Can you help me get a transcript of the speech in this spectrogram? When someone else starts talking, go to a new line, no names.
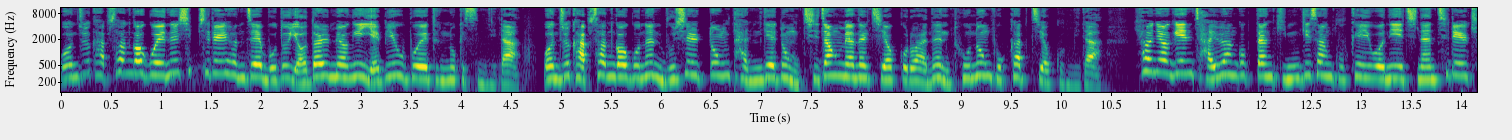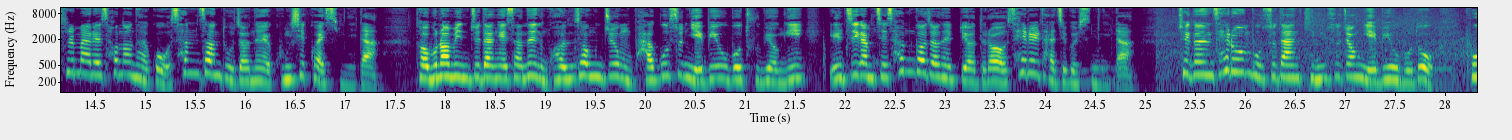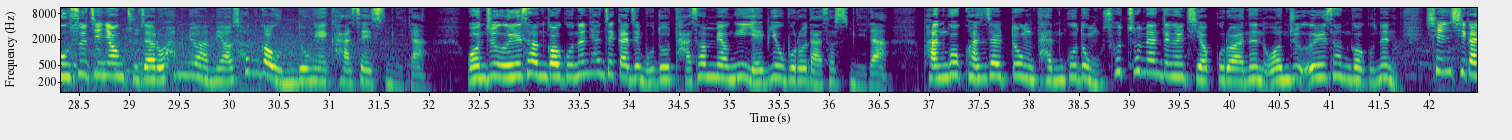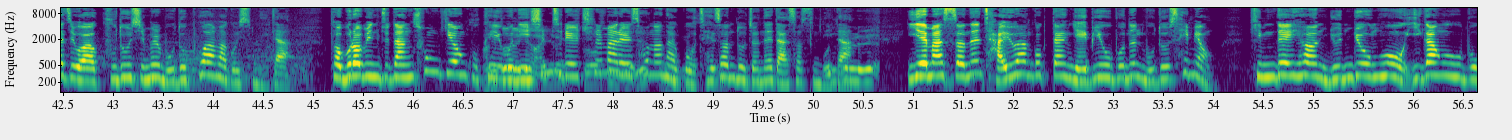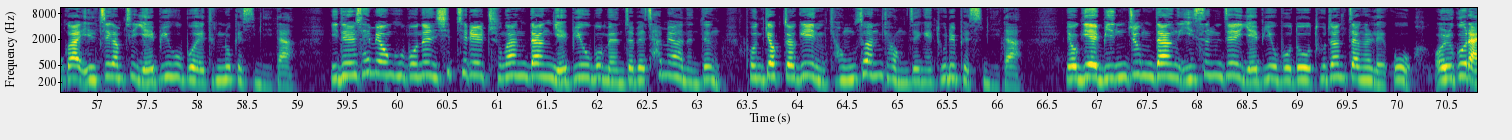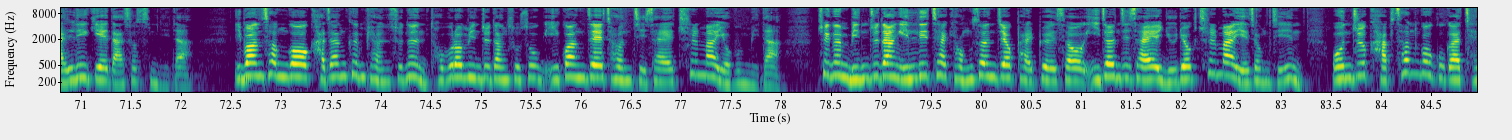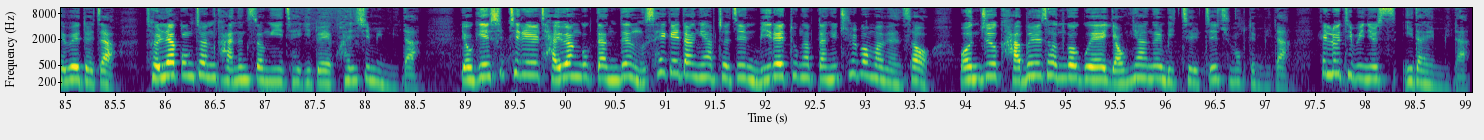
원주 갑선거구에는 17일 현재 모두 8명이 예비후보에 등록했습니다. 원주 갑선거구는 무실동, 단계동, 지정면을 지역구로 하는 도농 복합지역구입니다. 현역인 자유한국당 김기선 국회의원이 지난 7일 출마를 선언하고 3선 도전을 공식화했습니다. 더불어민주당에서는 권성중, 박우순 예비후보 2명이 일찌감치 선거전에 뛰어들어 새를 다지고 있습니다. 최근 새로운 보수당 김수정 예비후보도 보수 진영 주자로 합류 하며 선거 운동에 가세했습니다. 원주 을선거구는 현재까지 모두 5명이 예비후보로 나섰습니다. 반곡 관설동, 단구동, 소초면 등을 지역구로 하는 원주 을선거구는 신시가지와 구도심을 모두 포함하고 있습니다. 더불어민주당 송기영 국회의원이 17일 출마를 선언하고 재선 도전에 나섰습니다. 이에 맞서는 자유한국당 예비후보는 모두 3명, 김대현, 윤용호, 이강우 후보가 일찌감치 예비 후보에 등록했습니다. 이들 3명 후보는 17일 중앙당 예비후보 면접에 참여하는 등 본격적인 경선 경쟁에 돌입했습니다. 여기에 민중당 이승재 예비후보도 도전장을 내고 얼굴 알리기에 나섰습니다. 이번 선거 가장 큰 변수는 더불어민주당 소속 이광재 전 지사의 출마 여부입니다. 최근 민주당 1, 2차 경선 지역 발표에서 이 전 지사의 유력 출마 예정지인 원주 갑 선거구가 제외되자 전략공천 가능성이 제기돼 관심입니다. 여기에 17일 자유한국당 등 3개 당이 합쳐진 미래통합당이 출범하면서 원주 갑을 선거구에 영향을 미칠지 주목됩니다. 헬로티비 뉴스 이다혜입니다.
